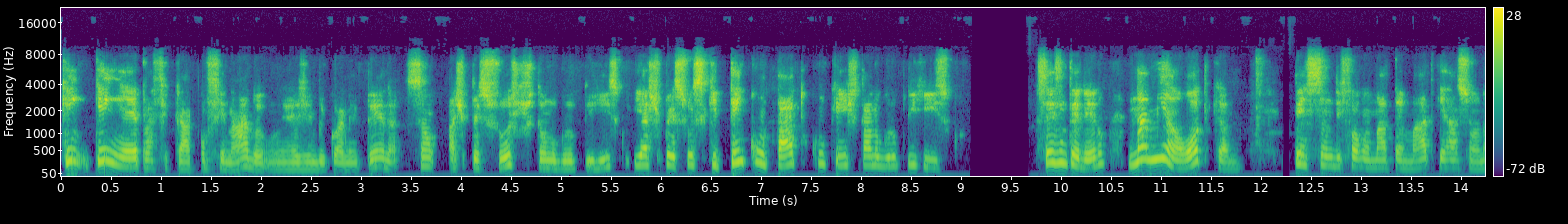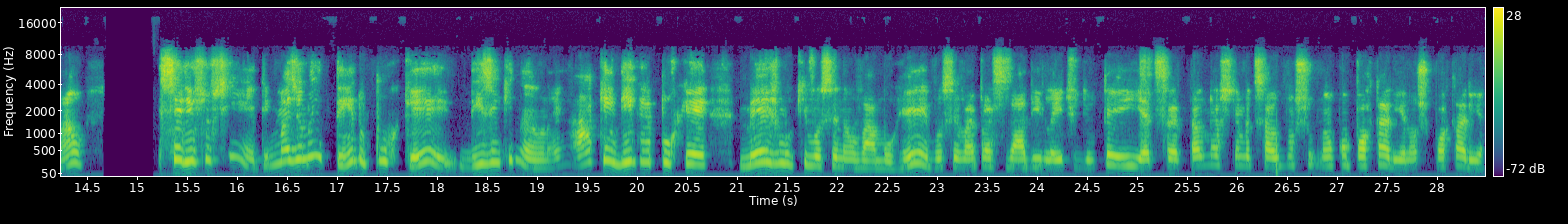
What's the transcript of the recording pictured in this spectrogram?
Quem, quem é para ficar confinado em regime de quarentena são as pessoas que estão no grupo de risco e as pessoas que têm contato com quem está no grupo de risco. Vocês entenderam? Na minha ótica, pensando de forma matemática e racional, seria o suficiente, mas eu não entendo por que dizem que não, né? Há quem diga porque mesmo que você não vá morrer, você vai precisar de leite de UTI, etc. O nosso sistema de saúde não, não comportaria, não suportaria.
